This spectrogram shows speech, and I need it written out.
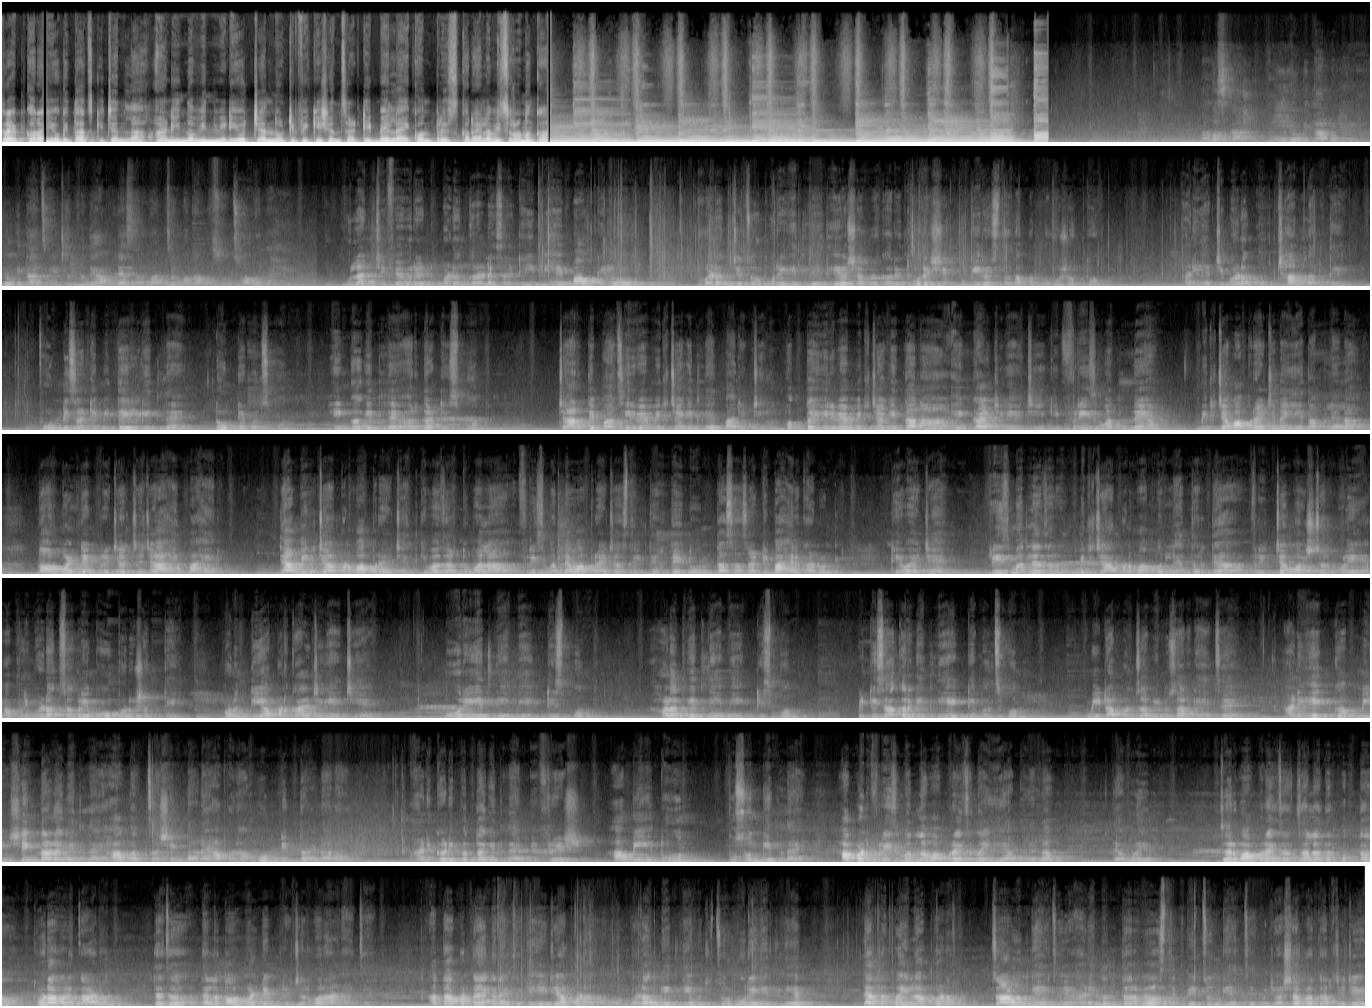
Subscribe करा योगिताज किचनला आणि नवीन व्हिडिओच्या नोटिफिकेशनसाठी बेल आयकॉन प्रेस करायला विसरू नका. नमस्कार मी योगिता विजय योगिताज किचनमध्ये आपल्या सर्वांचं मनापासून स्वागत आहे. मुलांची फेवरेट भडंग करण्यासाठी मी हे पाव किलो भडंगचे चुरमुरे घेतलेत हे अशा प्रकारे थोडेसे फुगीर असतात आपण बघू शकतो. आणि याची भडंग खूप छान लागते. फोडणीसाठी मी तेल घेतलं आहे दोन टेबलस्पून हिंग घेतलं आहे अर्धा टीस्पून चार ते पाच हिरव्या मिरच्या घेतल्या आहेत बारीक चिरून. फक्त हिरव्या मिरच्या घेताना एक काळजी घ्यायची आहे की फ्रीजमधल्या मिरच्या वापरायच्या नाही आहेत आपल्याला. नॉर्मल टेम्परेचरच्या ज्या आहेत बाहेर त्या मिरच्या आपण वापरायच्या आहेत. किंवा जर तुम्हाला फ्रीजमधल्या वापरायच्या असतील तर ते दोन तासासाठी बाहेर काढून ठेवायचे आहेत. फ्रीजमधल्या जर मिरच्या आपण वापरल्या तर त्या फ्रीजच्या मॉइश्चरमुळे आपली भडक सगळी मऊ पडू शकते. म्हणून ती आपण काळजी घ्यायची आहे. मोहरी घेतली आहे मी एक टीस्पून हळद घेतली आहे मी एक टीस्पून पिठी साखर घेतली आहे एक टेबलस्पून मीठ आपण चवीनुसार घ्यायचं आहे. आणि एक कप मी शेंगदाणा घेतला आहे. हा कच्चा शेंगदाणा आहे. आपण हा फोडणीत तळणार आहोत. आणि कढीपत्ता घेतला आहे मी फ्रेश हा मी धुवून पुसून घेतला आहे. हा पण फ्रीजमधला वापरायचा नाही आहे आपल्याला. त्यामुळे जर वापरायचंच झाला तर फक्त थोडा वेळ काढून त्याचं त्याला नॉर्मल टेम्परेचरवर आणायचं आहे. आता आपण काय करायचं की हे जे आपण भडंग घेतली आहे म्हणजे चुरमुरे घेतले आहेत त्यांना पहिलं आपण चाळून घ्यायचे आणि नंतर व्यवस्थित वेचून घ्यायचे म्हणजे अशा प्रकारचे जे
